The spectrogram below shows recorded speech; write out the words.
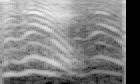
行くぜよ。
